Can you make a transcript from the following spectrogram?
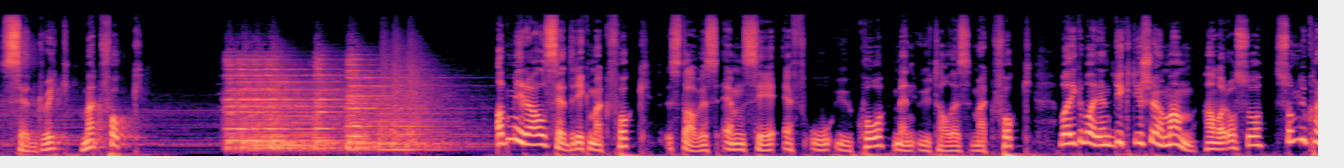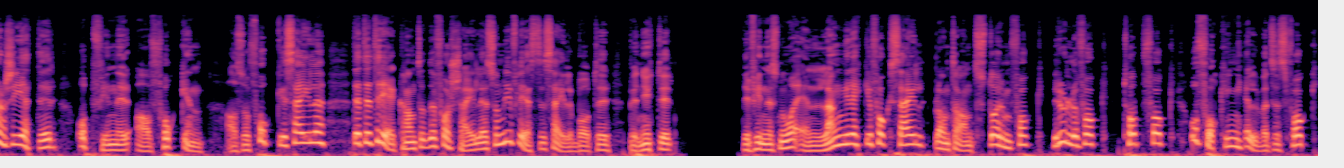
Cedric McFock. Admiral Cedric McFock, staves MCFOUK, men uttales McFock, var ikke bare en dyktig sjømann, han var også, som du kanskje gjetter, oppfinner av fokken, altså fokkeseilet, dette trekantede forseilet som de fleste seilbåter benytter. Det finnes nå en lang rekke fokkseil, blant annet stormfokk, rullefokk, toppfokk og fokking helvetesfokk,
